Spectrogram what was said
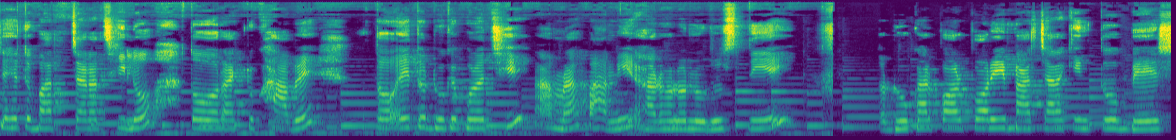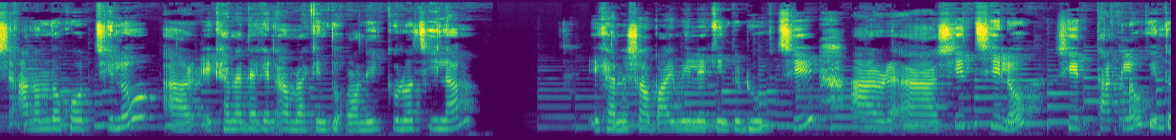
যেহেতু বাচ্চারা ছিল, তো ওরা একটু খাবে। তো এই তো ঢুকে পড়েছি। আমরা পানি আর হলো নুডলস দিয়েই। তো ঢোকার পর পরই বাচ্চারা কিন্তু বেশ আনন্দ করছিল। আর এখানে দেখেন আমরা কিন্তু অনেকগুলো ছিলাম। এখানে সবাই মিলে কিন্তু ঢুকছি। আর শীত ছিল। শীত থাকলেও কিন্তু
